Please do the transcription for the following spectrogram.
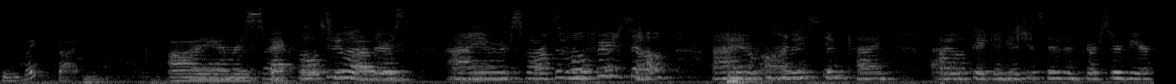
to Lakeside. I am respectful to others. I am responsible for self. I am honest and kind. I will take initiative and persevere.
